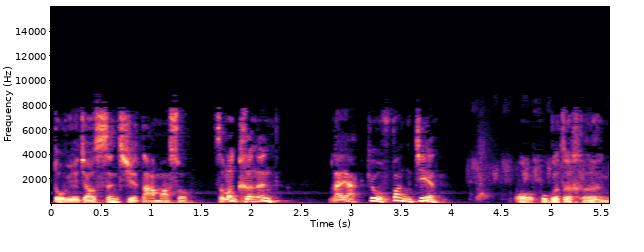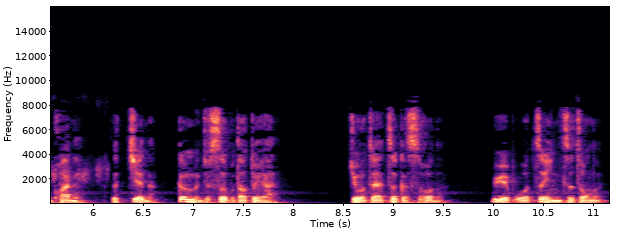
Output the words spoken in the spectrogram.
窦月娇生气的大骂说：“怎么可能？来呀，给我放箭！”哦，不过这河很宽呢，这箭呢根本就射不到对岸。就在这个时候呢，越伯阵营之中呢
